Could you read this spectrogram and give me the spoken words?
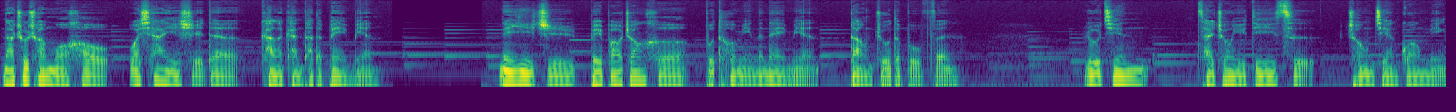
拿出船模后，我下意识地看了看它的背面，那一直被包装盒不透明的那面挡住的部分，如今才终于第一次重见光明。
